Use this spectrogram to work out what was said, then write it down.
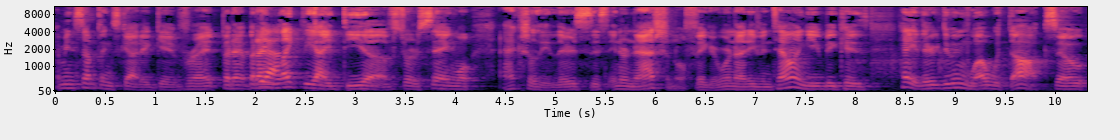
I mean, something's got to give, right? But but yeah. I like the idea of sort of saying, well, actually, there's this international figure. We're not even telling you because hey, they're doing well with docs. So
